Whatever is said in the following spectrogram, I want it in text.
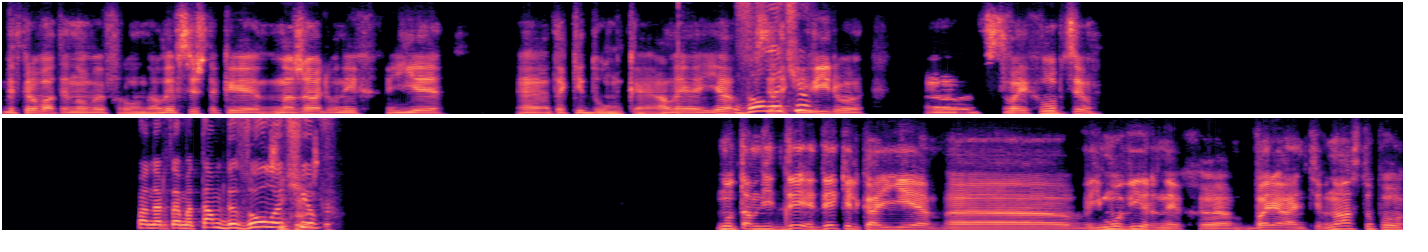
відкривати новий фронт. Але все ж таки, на жаль, у них є е, такі думки. Але я все таки вірю е, в своїх хлопців. Пане Артеме, там, де Золочів, вас. Ну там де, декілька є е, ймовірних е, варіантів наступу. Я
